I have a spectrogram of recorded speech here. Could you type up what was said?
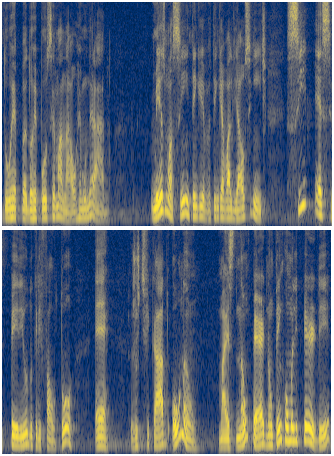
do, do repouso semanal remunerado. Mesmo assim, tem que, tem que avaliar o seguinte: se esse período que ele faltou é justificado ou não, mas não perde, não tem como ele perder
